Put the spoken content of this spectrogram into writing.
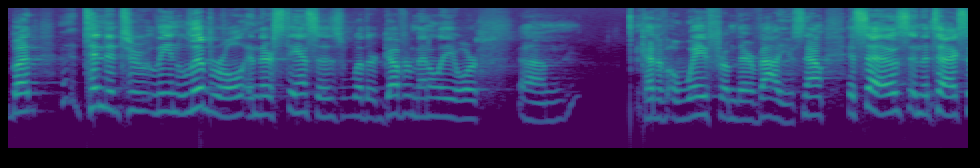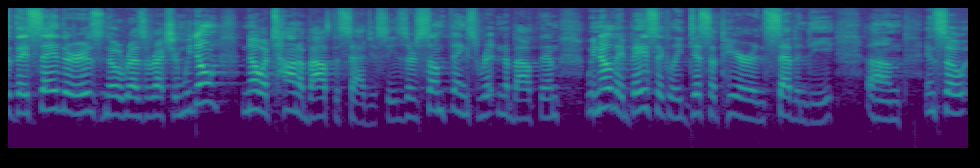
but tended to lean liberal in their stances, whether governmentally or um, kind of away from their values. Now, it says in the text that they say there is no resurrection. We don't know a ton about the Sadducees. There's some things written about them. We know they basically disappear in 70. Um, and so,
